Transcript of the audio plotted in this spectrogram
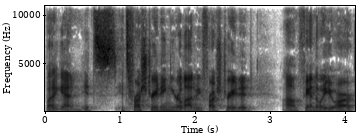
but again, it's it's frustrating. You're allowed to be frustrated. Um, fan the way you are,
